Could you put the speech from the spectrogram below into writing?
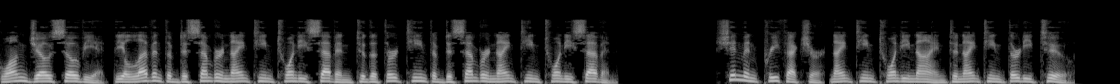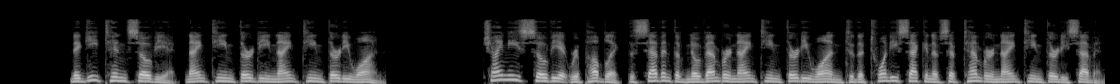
Guangzhou Soviet, the 11th of December 1927 to the 13th of December 1927. Xianmen Prefecture, 1929 to 1932. Nghe Tinh Soviet, 1930-1931. Chinese Soviet Republic, the 7th of November 1931 to the 22nd of September 1937.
